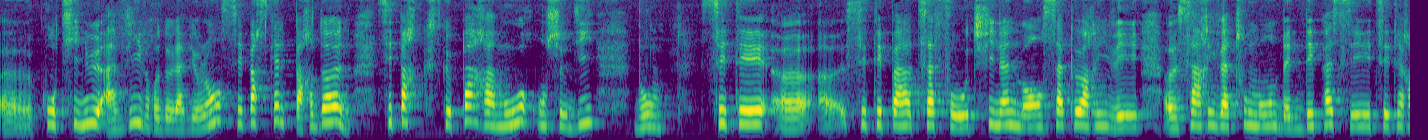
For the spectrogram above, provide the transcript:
euh, continuent à vivre de la violence, c'est parce qu'elles pardonnent. C'est parce que par amour, on se dit, bon, c'était euh, euh, c'était pas de sa faute. Finalement ça peut arriver. Euh, ça arrive à tout le monde d'être dépassé etc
